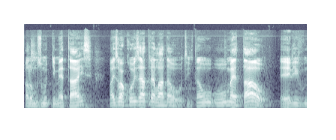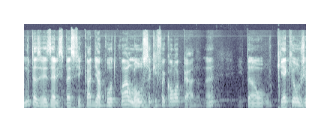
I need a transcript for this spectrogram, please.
Falamos muito de metais, mas uma coisa é atrelada à outra. Então, o, metal, ele muitas vezes é especificado de acordo com a louça que foi colocada, né? Então, o que é que hoje,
